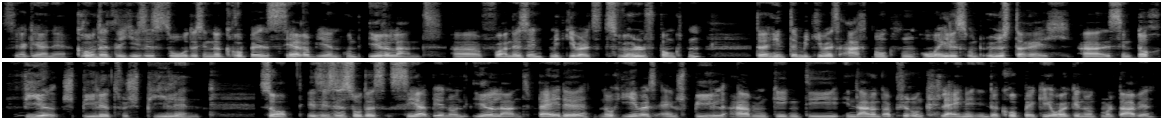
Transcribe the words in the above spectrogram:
Sehr gerne. Grundsätzlich ist es so, dass in der Gruppe Serbien und Irland äh, vorne sind mit jeweils zwölf Punkten. Dahinter mit jeweils acht Punkten Wales und Österreich. Äh, es sind noch vier Spiele zu spielen. So, es ist es so, dass Serbien und Irland beide noch jeweils ein Spiel haben gegen die in An- und Abführung Kleinen in der Gruppe, Georgien und Moldawien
